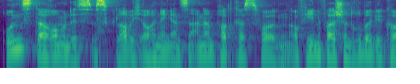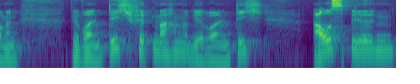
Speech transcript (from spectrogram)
uns darum, und das ist, glaube ich, auch in den ganzen anderen Podcast-Folgen auf jeden Fall schon rübergekommen, wir wollen dich fit machen, wir wollen dich ausbilden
